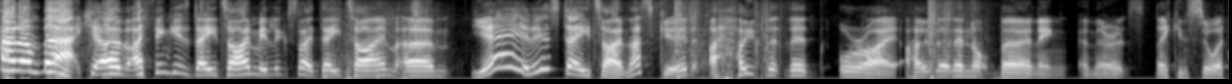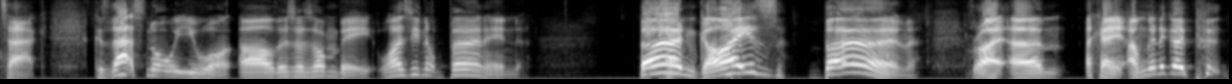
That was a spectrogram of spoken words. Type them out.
And I'm back. Um, I think it's daytime. It looks like daytime. Um, yeah, it is daytime. That's good. I hope that they're all right. I hope that they're not burning and they're they can still attack because that's not what you want. Oh, there's a zombie. Why is he not burning? Burn, guys. Burn. Right. Um. Okay. I'm gonna go put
